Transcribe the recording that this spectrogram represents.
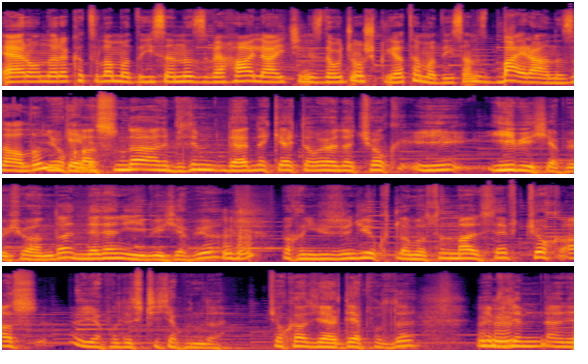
Eğer onlara katılamadıysanız ve hala içinizde o coşkuyu atamadıysanız bayrağınızı alın Yok gelin. aslında hani bizim dernek gerçekten o yönde çok iyi iyi bir iş yapıyor şu anda. Neden iyi bir iş yapıyor? Bakın 100. yıl kutlamasının maalesef çok az yapıldı İsviçre çapında. Çok az yerde yapıldı. Ve bizim hani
